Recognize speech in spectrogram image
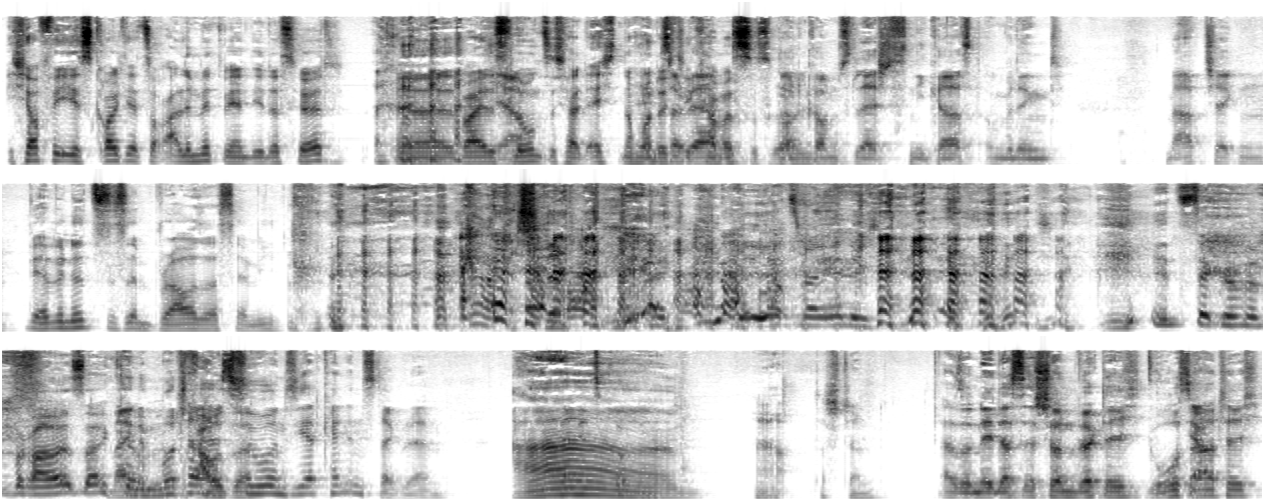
ich hoffe, ihr scrollt jetzt auch alle mit, während ihr das hört, äh, weil es Ja. lohnt sich halt echt nochmal durch die Covers zu scrollen. Instagram.com slash sneakast unbedingt mal abchecken. Wer benutzt es im Browser, Sammy? Jetzt mal ehrlich. Instagram im Browser. Meine Mutter hat Browser. zu und sie hat kein Instagram. Ah. Ja, das stimmt. Also nee, das ist schon wirklich großartig.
